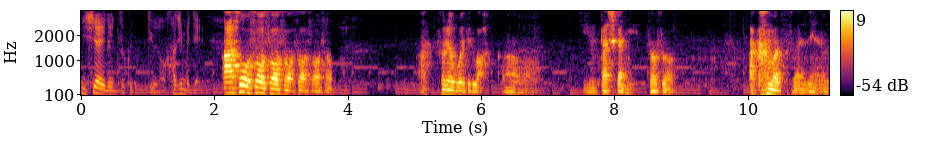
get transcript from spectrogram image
2試合連続っていうのは初めて。あそうそうそうそうそうそうそう。あそれ覚えてるわ。あ確かに。そうそう。赤松さんやね。うん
